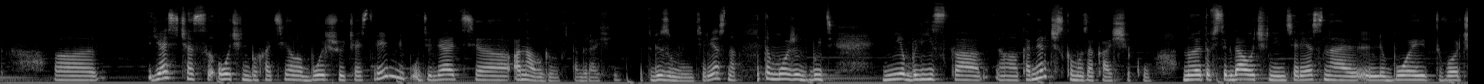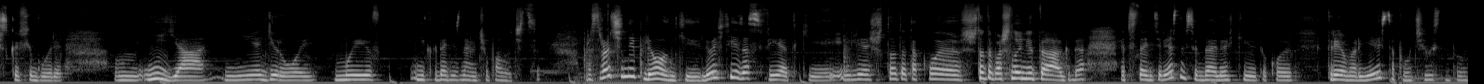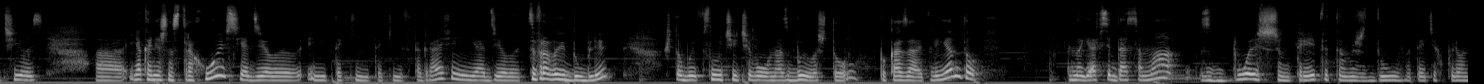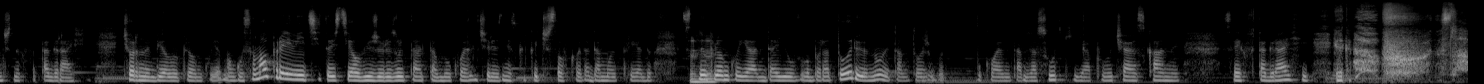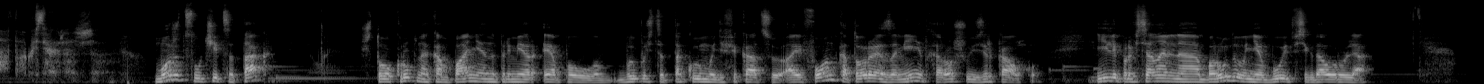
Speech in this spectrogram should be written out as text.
Я сейчас очень бы хотела большую часть времени уделять э, аналоговой фотографии. Это безумно интересно. Это может быть не близко э, коммерческому заказчику, но это всегда очень интересно любой творческой фигуре. Ни я, ни герой, мы никогда не знаем, что получится. Просроченные пленки, легкие засветки или что-то такое, что-то пошло не так, да. Это всегда интересно, всегда легкий такой тремор есть, а получилось, не получилось. А, я, конечно, страхуюсь, я делаю и такие-такие фотографии, я делаю цифровые дубли, чтобы в случае чего у нас было что показать клиенту, но я всегда сама с большим трепетом жду вот этих пленочных фотографий. Черно-белую пленку я могу сама проявить, то есть я увижу результат там буквально через несколько часов, когда домой приеду. Цветную uh-huh. пленку я отдаю в лабораторию, ну и там тоже вот буквально там за сутки я получаю сканы своих фотографий. И такая, ну слава богу, все хорошо. Может случиться так, что крупная компания, например, Apple, выпустит такую модификацию iPhone, которая заменит хорошую зеркалку. Или профессиональное оборудование будет всегда у руля.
